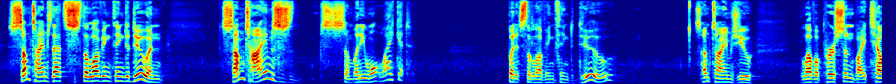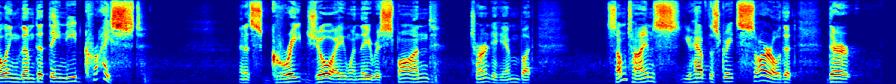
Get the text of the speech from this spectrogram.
Sometimes that's the loving thing to do, and sometimes somebody won't like it. But it's the loving thing to do. Sometimes you love a person by telling them that they need Christ. And it's great joy when they respond, turn to Him, but sometimes you have this great sorrow that they're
